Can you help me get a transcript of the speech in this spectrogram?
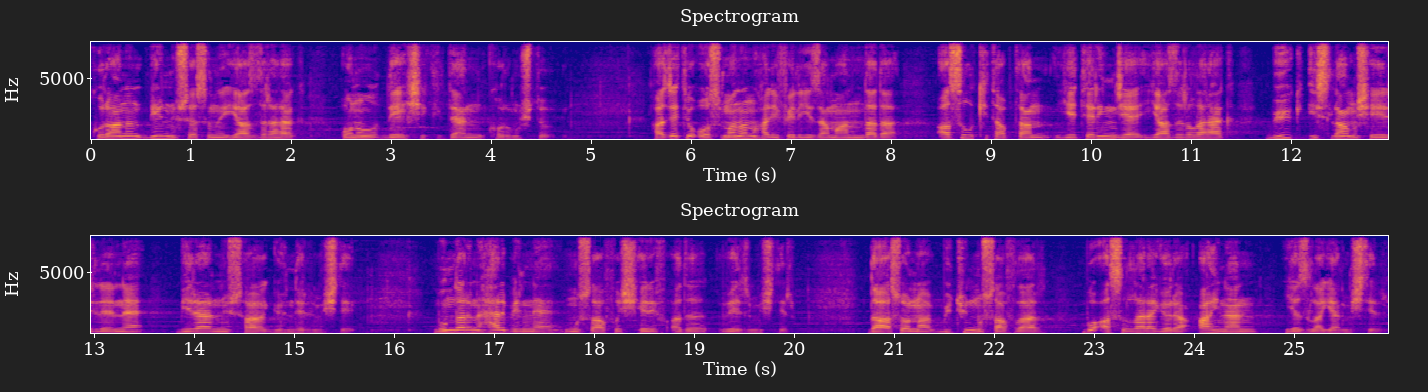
Kur'an'ın bir nüshasını yazdırarak onu değişiklikten korumuştu. Hz. Osman'ın halifeliği zamanında da asıl kitaptan yeterince yazdırılarak büyük İslam şehirlerine birer nüsha gönderilmişti. Bunların her birine Musaf-ı Şerif adı verilmiştir. Daha sonra bütün musaflar bu asıllara göre aynen yazıla gelmiştir.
